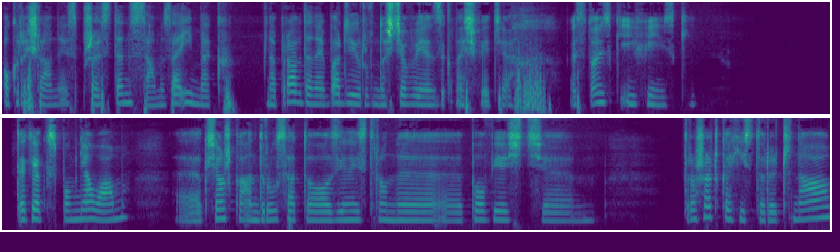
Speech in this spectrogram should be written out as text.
określany jest przez ten sam zaimek. Naprawdę najbardziej równościowy język na świecie. Estoński i fiński. Tak jak wspomniałam, e, książka Andrusa to z jednej strony e, powieść e, troszeczkę historyczna,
